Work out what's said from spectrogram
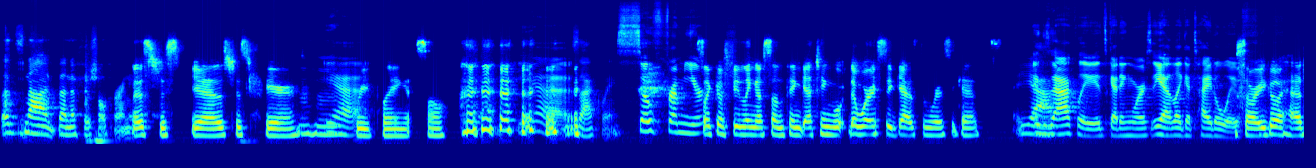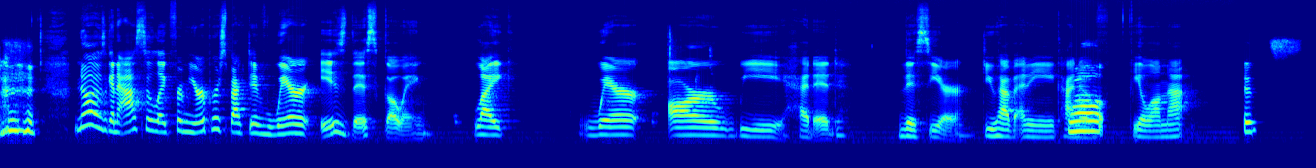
That's not beneficial for anyone. That's just yeah, it's just fear. Mm-hmm. Yeah. Replaying itself. yeah. Exactly. So from your It's like a feeling of something getting the worse it gets, the worse it gets. Yeah. Exactly. It's getting worse. Yeah, like a tidal wave. Sorry, go ahead. no, I was gonna ask, so like from your perspective, where is this going? Like where are we headed this year? Do you have any kind well, of feel on that? It's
